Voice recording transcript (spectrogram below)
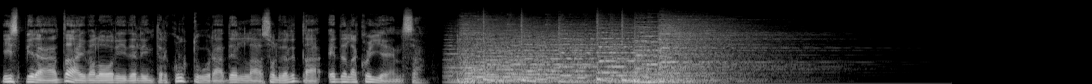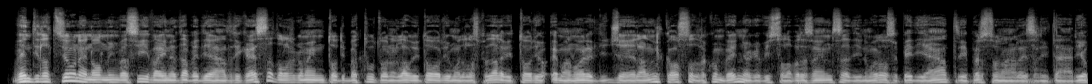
ispirata ai valori dell'intercultura, della solidarietà e dell'accoglienza. Ventilazione non invasiva in età pediatrica è stato l'argomento dibattuto nell'auditorium dell'ospedale Vittorio Emanuele di Gela nel corso del convegno che ha visto la presenza di numerosi pediatri e personale sanitario.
